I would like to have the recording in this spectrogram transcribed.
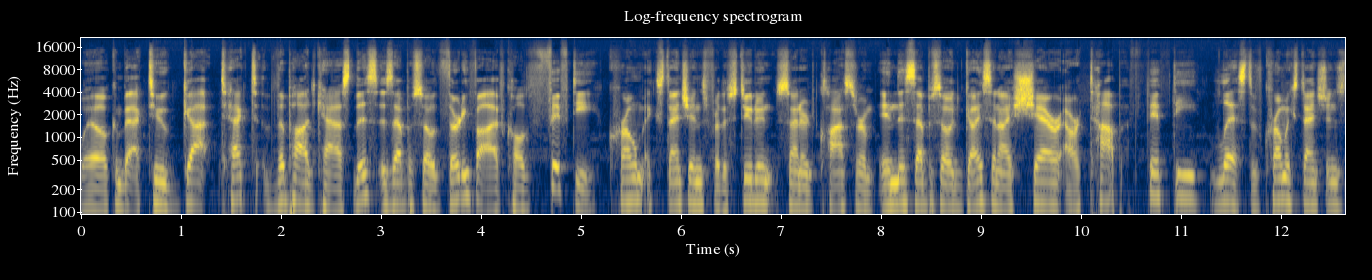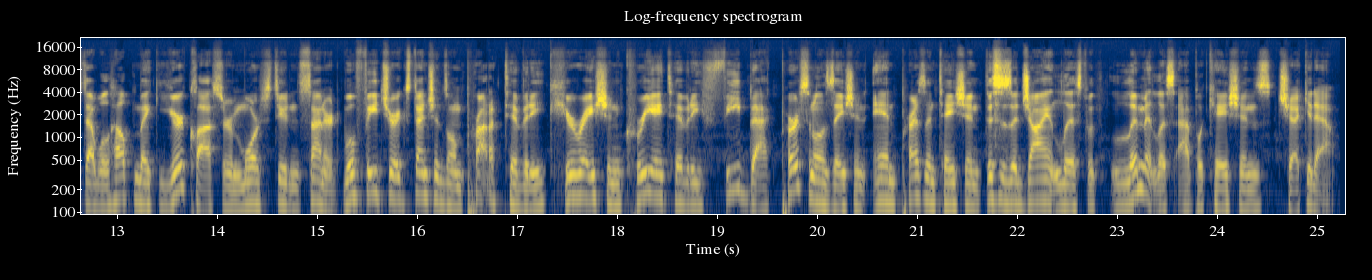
Welcome back to Got Tech, the podcast. This is episode 35 called 50 Chrome Extensions for the Student Centered Classroom. In this episode, Geis and I share our top 50 list of Chrome extensions that will help make your classroom more student centered. We'll feature extensions on productivity, curation, creativity, feedback, personalization, and presentation. This is a giant list with limitless applications. Check it out.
